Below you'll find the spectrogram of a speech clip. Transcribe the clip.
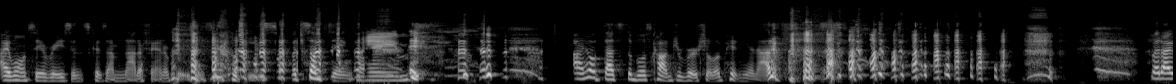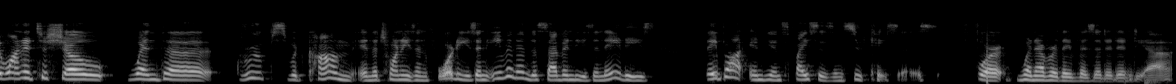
I won't say raisins because I'm not a fan of raisins in cookies, but something. Same. I hope that's the most controversial opinion out of this. but I wanted to show when the groups would come in the 20s and 40s, and even in the 70s and 80s, they brought Indian spices in suitcases for whenever they visited India.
